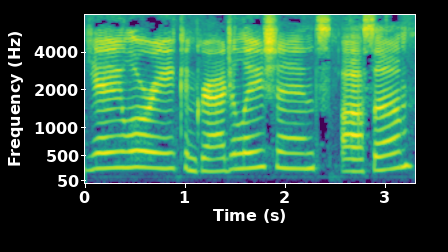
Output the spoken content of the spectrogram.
Yay, Lori. Congratulations. Awesome.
